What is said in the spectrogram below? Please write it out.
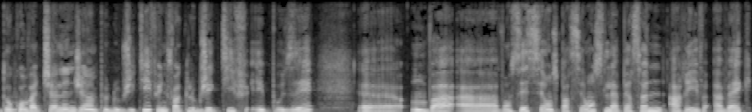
Donc on va challenger un peu l'objectif. Une fois que l'objectif est posé, euh, on va avancer séance par séance. La personne arrive avec,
